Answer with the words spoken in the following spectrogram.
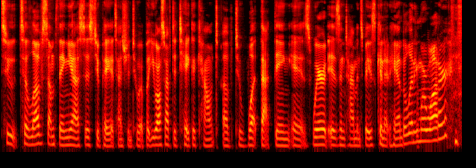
to to love something yes is to pay attention to it but you also have to take account of to what that thing is where it is in time and space can it handle any more water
